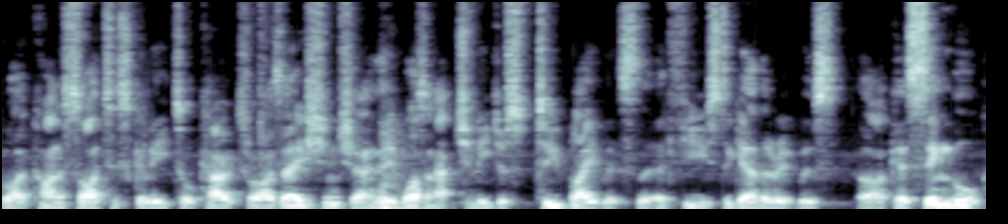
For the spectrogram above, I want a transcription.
like kind of cytoskeletal characterization showing that it wasn't actually just two platelets that had fused together it was like a single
